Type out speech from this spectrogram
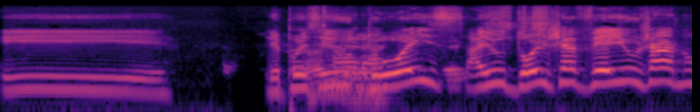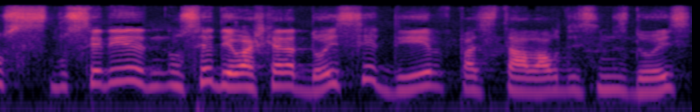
E depois veio o 2, aí o 2 já veio já no, no, CD, no CD, eu acho que era dois CD pra instalar o The Sims 2.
